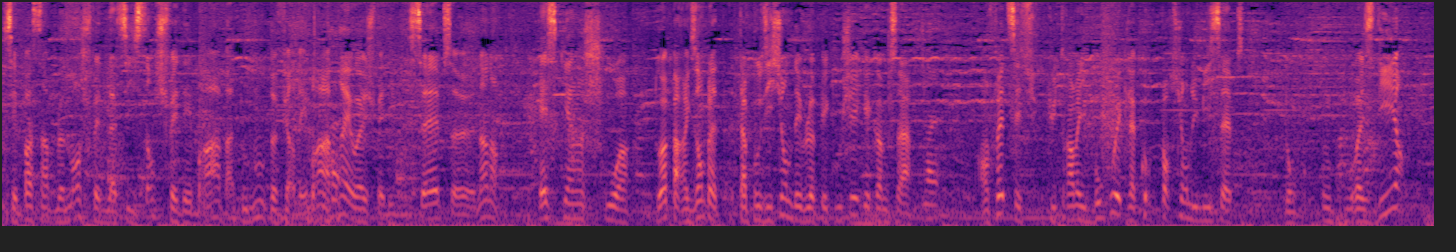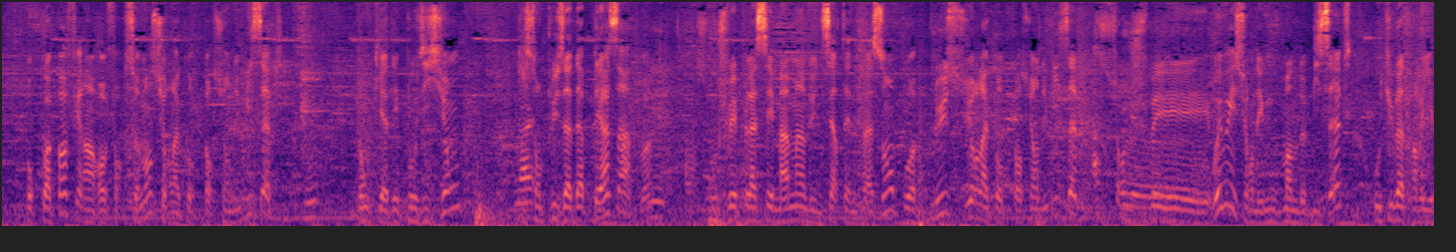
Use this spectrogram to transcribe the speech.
C'est pas simplement je fais de l'assistance, je fais des bras, bah, tout le monde peut faire des bras après, ouais, je fais des biceps. Euh, non, non. Est-ce qu'il y a un choix? Toi, par exemple, ta position de développé couché qui est comme ça. En fait, tu travailles beaucoup avec la courte portion du biceps. Donc, on pourrait se dire, pourquoi pas faire un renforcement sur la courte portion du biceps Donc, il y a des positions qui sont plus adaptées à ça. je vais placer ma main d'une certaine façon pour plus sur la courte portion du biceps. Ah, sur le... Oui, oui, sur des mouvements de biceps où tu vas travailler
